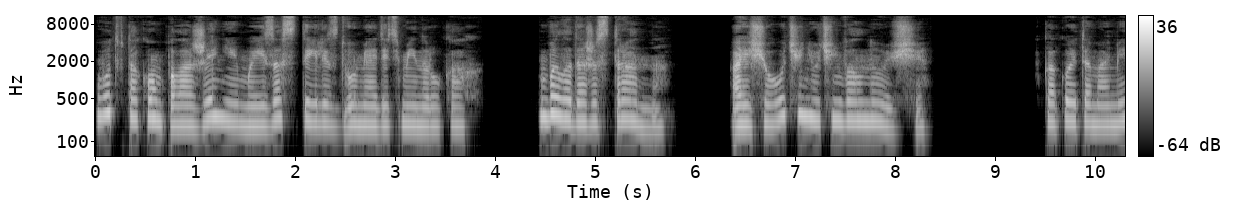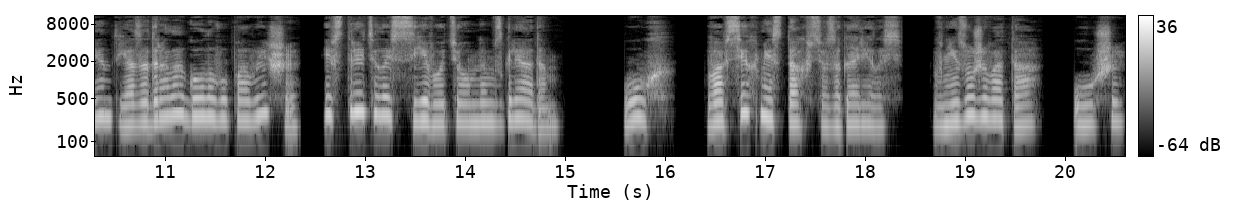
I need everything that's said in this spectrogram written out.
Вот в таком положении мы и застыли с двумя детьми на руках. Было даже странно, а еще очень-очень волнующе. В какой-то момент я задрала голову повыше и встретилась с его темным взглядом. Ух, во всех местах все загорелось. Внизу живота, уши,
